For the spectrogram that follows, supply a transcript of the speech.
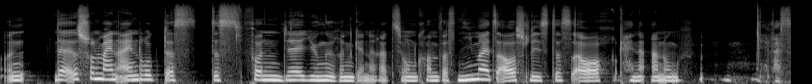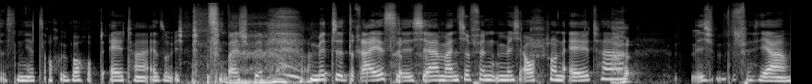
Und da ist schon mein Eindruck, dass das von der jüngeren Generation kommt, was niemals ausschließt, dass auch, keine Ahnung, was ist denn jetzt auch überhaupt älter? Also ich bin zum Beispiel Mitte 30, ja, manche finden mich auch schon älter ich, ja,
